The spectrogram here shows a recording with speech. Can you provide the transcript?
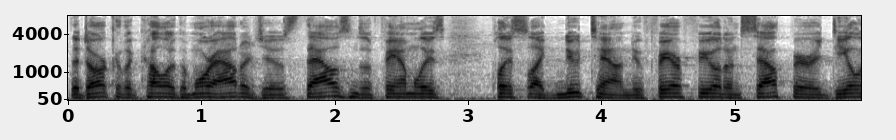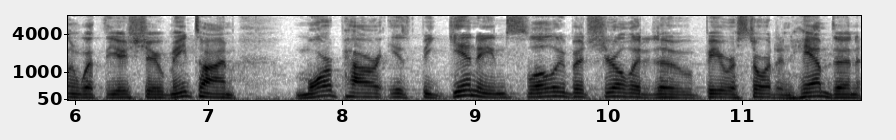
The darker the color, the more outages. Thousands of families, places like Newtown, New Fairfield, and Southbury dealing with the issue. Meantime, more power is beginning slowly but surely to be restored in Hamden,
